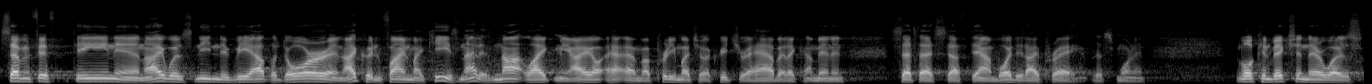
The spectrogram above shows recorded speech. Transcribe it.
7:15, and I was needing to be out the door, and I couldn't find my keys. And that is not like me. I am a pretty much a creature of habit. I come in and set that stuff down. Boy, did I pray this morning. A little conviction there was,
